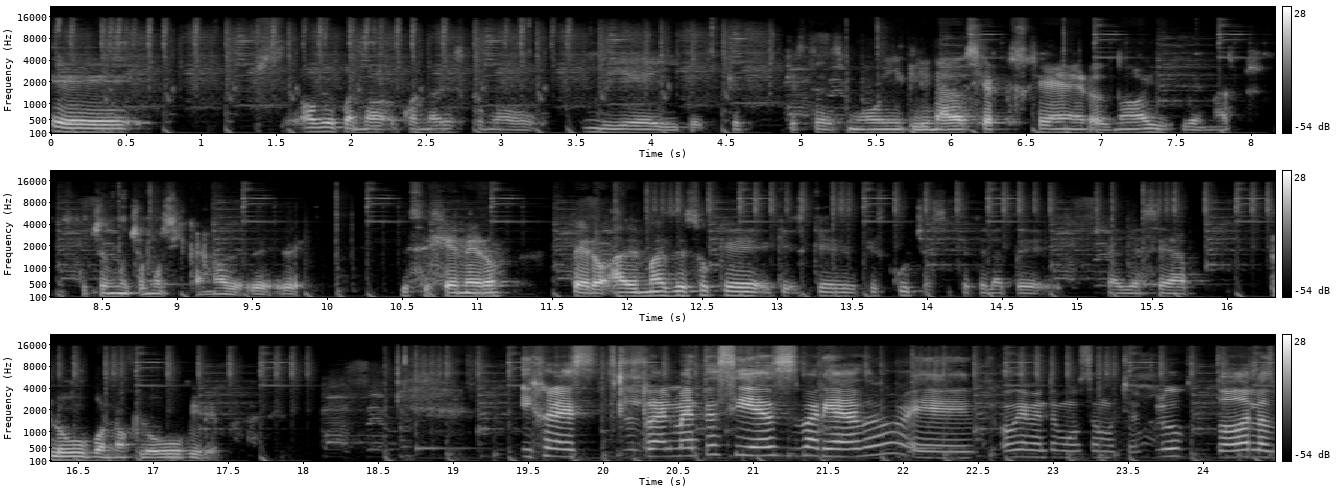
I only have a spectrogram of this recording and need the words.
eh, obvio cuando, cuando eres como un y que que estás muy inclinado a ciertos géneros, ¿no? Y, demás, pues, escuchas mucha música, ¿no? De, ese género. Pero además de eso, ¿qué, qué, escuchas y qué te late, ya sea club o no club y demás? Híjoles, realmente sí es variado. Eh, obviamente me gusta mucho el club, todas las,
